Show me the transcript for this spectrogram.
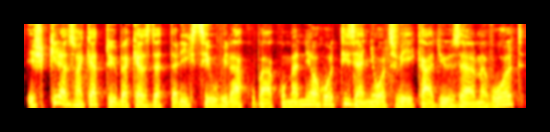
és 92-ben kezdett el XCO világkupákon menni, ahol 18 VK győzelme volt,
